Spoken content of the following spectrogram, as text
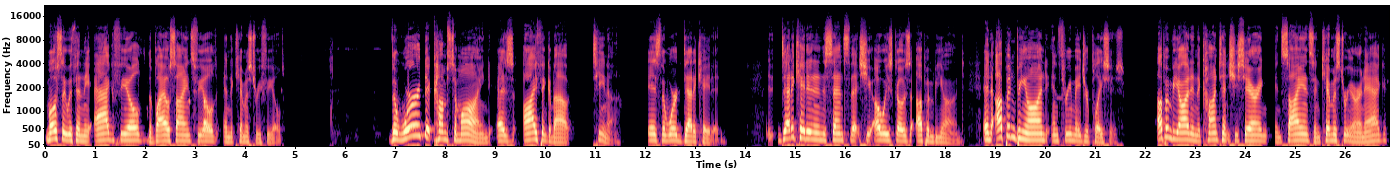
mostly within the ag field, the bioscience field, and the chemistry field. The word that comes to mind as I think about Tina is the word dedicated. Dedicated in the sense that she always goes up and beyond, and up and beyond in three major places. Up and beyond in the content she's sharing in science and chemistry or in ag,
